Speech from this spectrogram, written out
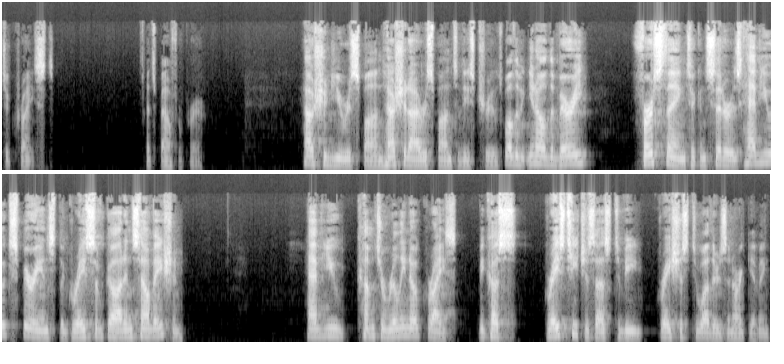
to Christ. Let's bow for prayer. How should you respond? How should I respond to these truths? Well, the, you know, the very first thing to consider is have you experienced the grace of God in salvation? Have you come to really know Christ? Because grace teaches us to be gracious to others in our giving.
